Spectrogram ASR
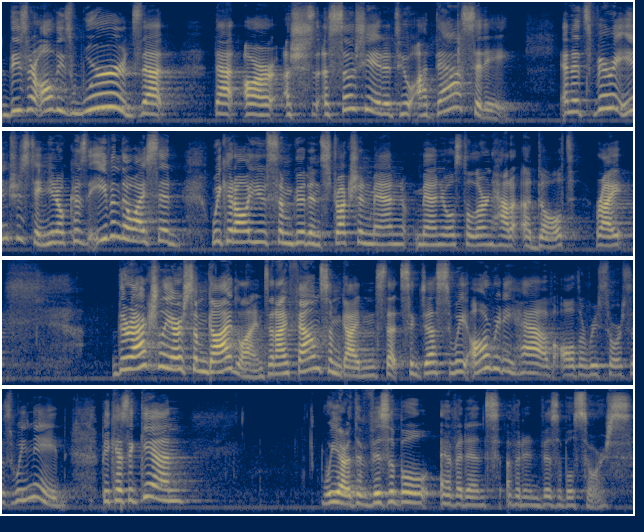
These are all these words that, that are associated to audacity. And it's very interesting, you know, because even though I said we could all use some good instruction man- manuals to learn how to adult, right? There actually are some guidelines, and I found some guidance that suggests we already have all the resources we need. Because again, we are the visible evidence of an invisible source.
